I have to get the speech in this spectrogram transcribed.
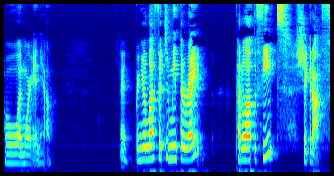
One more inhale. Good. Bring your left foot to meet the right. Pedal out the feet. Shake it off.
